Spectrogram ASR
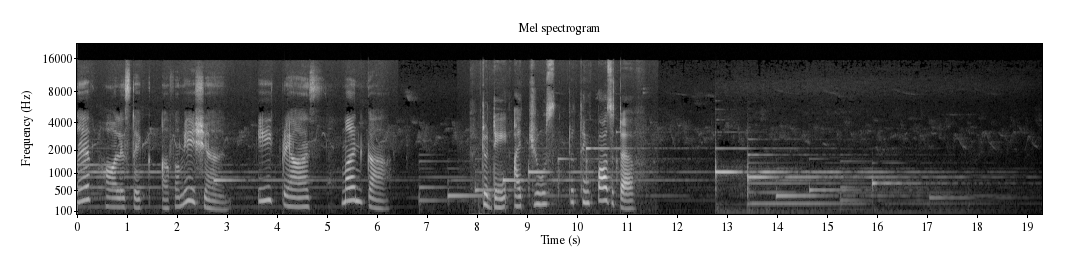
Live holistic affirmation. एक प्रयास manka. Today I choose to think positive.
